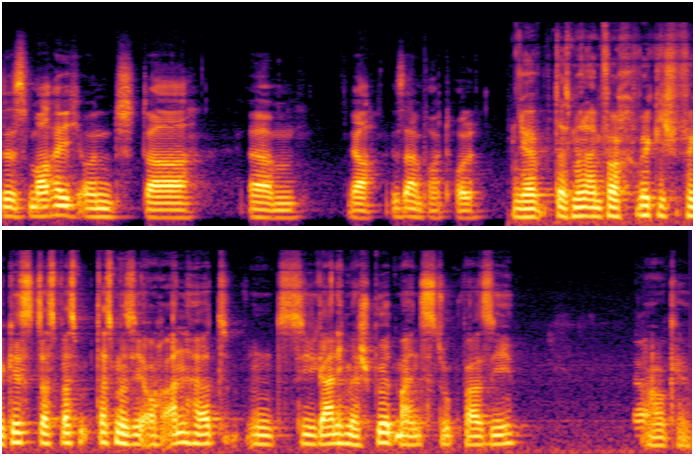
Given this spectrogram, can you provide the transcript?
das mache ich und da, ähm, ja, ist einfach toll. Ja, dass man einfach wirklich vergisst, dass, was, dass man sie auch anhört und sie gar nicht mehr spürt, meinst du quasi? Ja. Ah, okay.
